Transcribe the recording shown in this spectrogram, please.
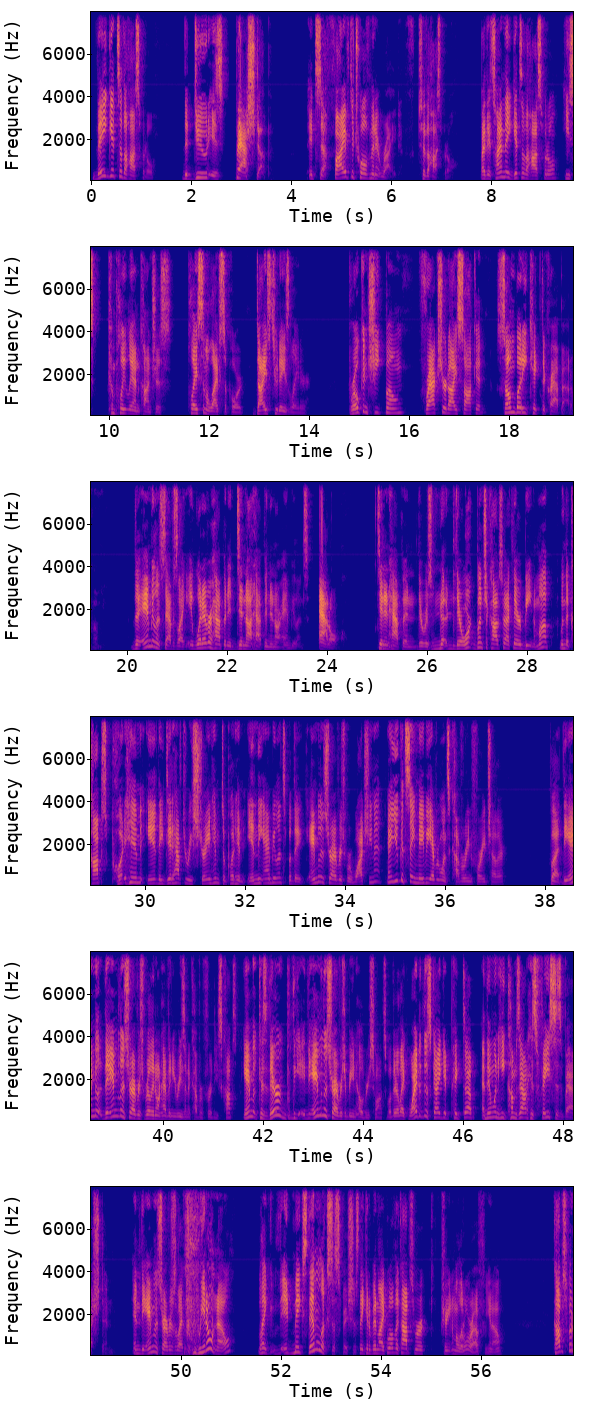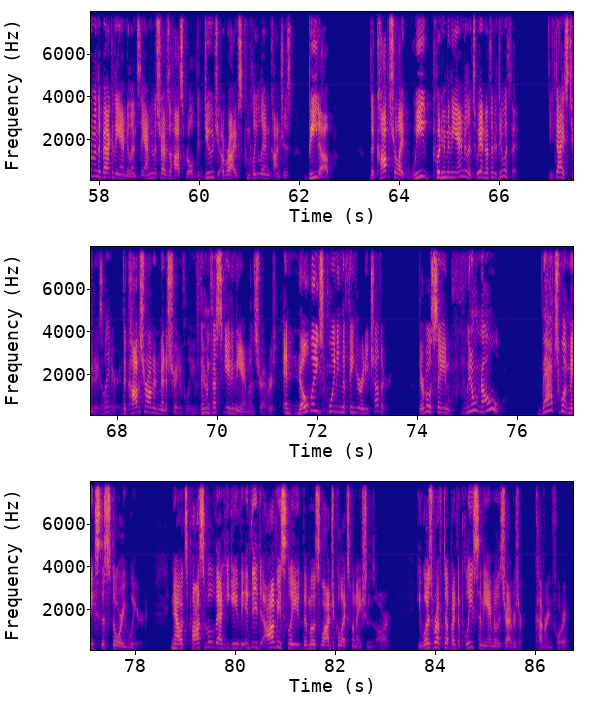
They get to the hospital. The dude is bashed up. It's a 5 to 12 minute ride to the hospital. By the time they get to the hospital, he's completely unconscious, placed in a life support, dies two days later. Broken cheekbone, fractured eye socket. Somebody kicked the crap out of him. The ambulance staff is like, whatever happened, it did not happen in our ambulance at all. Didn't happen. There was no, there weren't a bunch of cops back there beating him up. When the cops put him in, they did have to restrain him to put him in the ambulance, but the ambulance drivers were watching it. Now you could say maybe everyone's covering for each other. But the ambulance the ambulance drivers really don't have any reason to cover for these cops. Because they're the, the ambulance drivers are being held responsible. They're like, why did this guy get picked up? And then when he comes out, his face is bashed in. And the ambulance drivers are like, we don't know. Like it makes them look suspicious. They could have been like, well, the cops were treating him a little rough, you know. Cops put him in the back of the ambulance. The ambulance drives to the hospital. The dude arrives completely unconscious, beat up. The cops are like, we put him in the ambulance. We had nothing to do with it. He dies two days later. The cops are on administrative leave. They're investigating the ambulance drivers, and nobody's pointing the finger at each other. They're both saying, We don't know. That's what makes the story weird. Now, it's possible that he gave the. It, it, obviously, the most logical explanations are he was roughed up by the police, and the ambulance drivers are covering for it.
